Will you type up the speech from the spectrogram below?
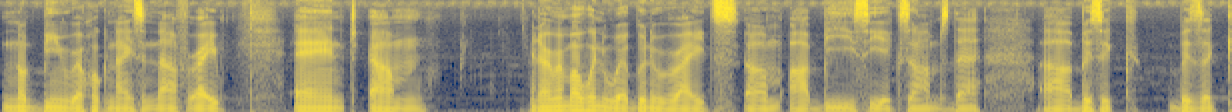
not being recognized enough right? And um and i remember when we were going to write um our bec exams the uh basic basic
